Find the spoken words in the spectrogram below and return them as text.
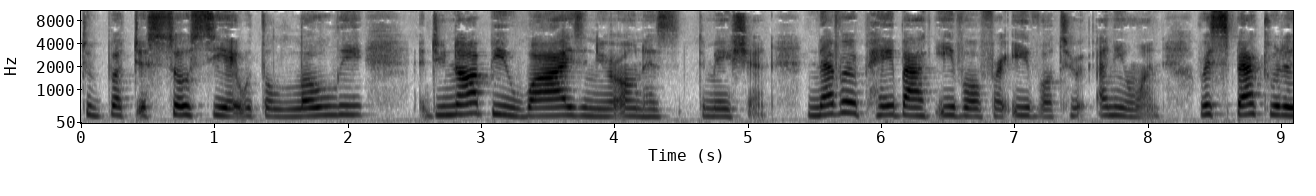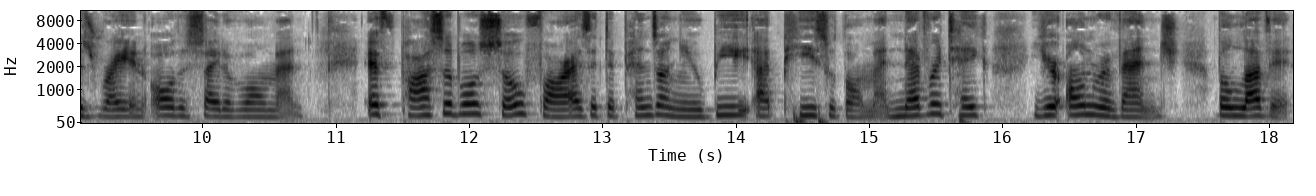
but associate with the lowly. Do not be wise in your own estimation. Never pay back evil for evil to anyone. Respect what is right in all the sight of all men. If possible, so far as it depends on you, be at peace with all men. Never take your own revenge, beloved,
